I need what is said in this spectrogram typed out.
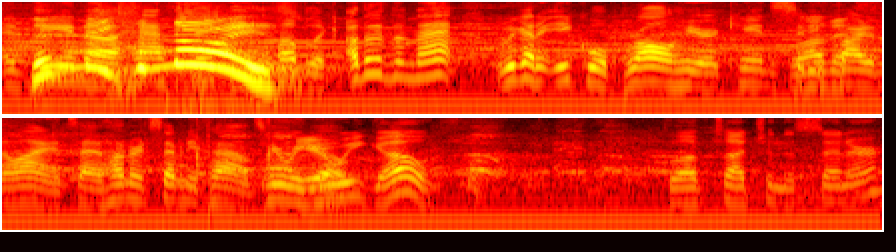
and Then being uh, half naked in noise. public. Other than that, we got an equal brawl here at Kansas City Love it. Fighting Alliance at 170 pounds. Here we Here go. we go. Glove touch in the center.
